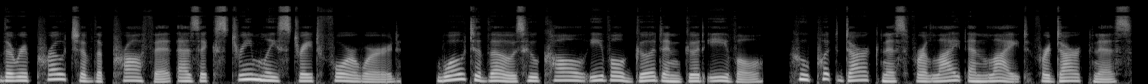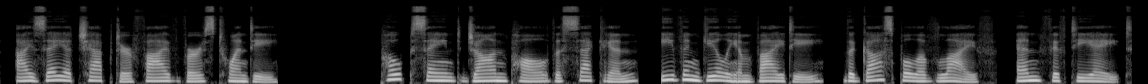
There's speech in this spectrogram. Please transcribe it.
the reproach of the prophet is extremely straightforward. Woe to those who call evil good and good evil, who put darkness for light and light for darkness. Isaiah chapter 5 verse 20. Pope Saint John Paul II, Evangelium Vitae, The Gospel of Life, N58.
